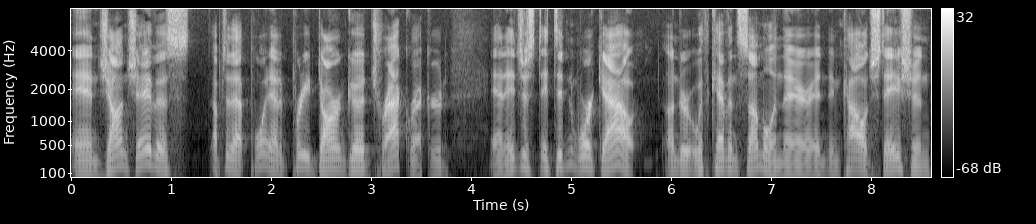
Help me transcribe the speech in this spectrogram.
and John Chavis up to that point had a pretty darn good track record, and it just it didn't work out under with Kevin Sumlin there in, in College Station,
